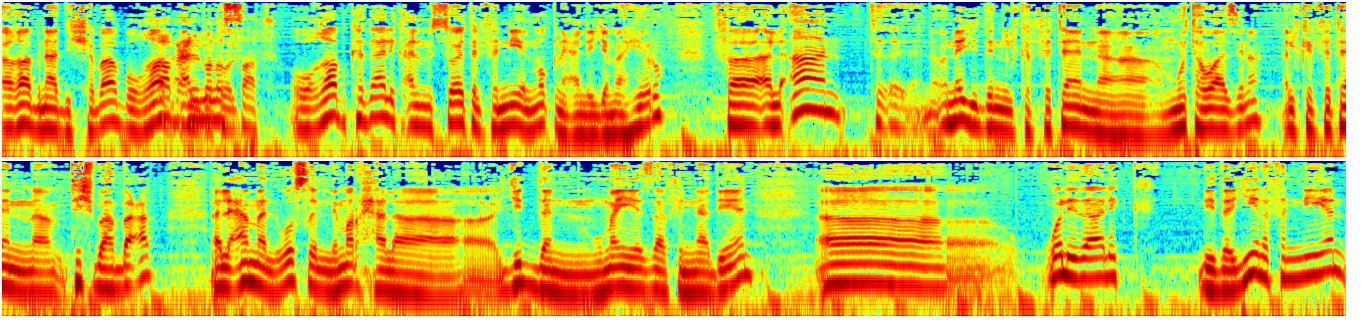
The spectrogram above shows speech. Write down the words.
غاب نادي الشباب وغاب غاب البطولة. المنصات. وغاب كذلك على المستويات الفنية المقنعة لجماهيره فالآن نجد إن الكفتين آه، متوازنة الكفتين آه، تشبه بعض العمل وصل لمرحلة جدا مميزة في الناديين آه، ولذلك إذا جينا فنيا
